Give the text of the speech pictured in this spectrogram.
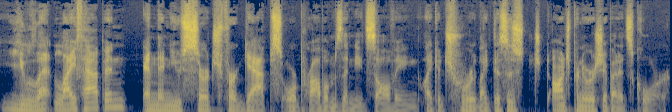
you let life happen and then you search for gaps or problems that need solving like a true like this is entrepreneurship at its core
